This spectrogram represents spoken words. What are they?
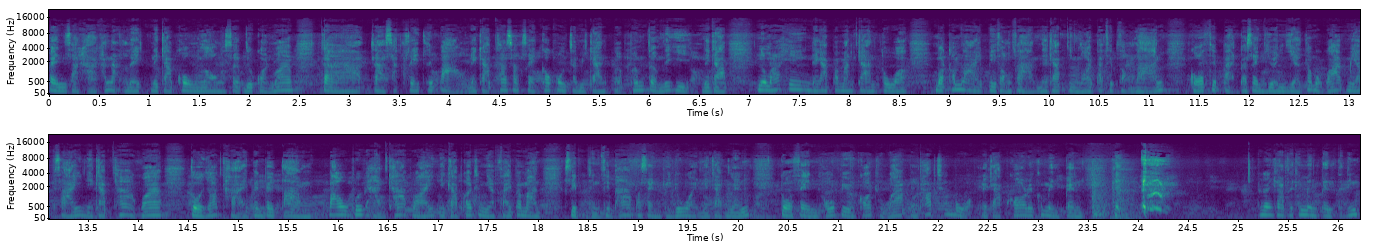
เป็นสาขาขนาดเล็กนะครับคงลอง survey ดูก่อนว่าจะจะ success หรือเปล่านะครับถ้า success ก็คงจะมีการเปิดเพิ่มเติมได้อีกนะครับโนมูระเองนะครับประมาณการตัว bottom line ปี 23นะครับ182 ล้าน growth 18% year on year ต้องบอกว่ามี upside นะครับถ้าหากว่าตัวยอดขายเป็นไปตามเป้าผู้บริหารคาดไว้นะครับก็จะมี upside ประมาณ 10-15%ไปด้วยนะครับงั้นตัวเซนโอวิวก็ถือว่าเป็นภาพเชิงบวกนะครับก็ recommend เป็นเรื่องการ recommend เป็น trading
